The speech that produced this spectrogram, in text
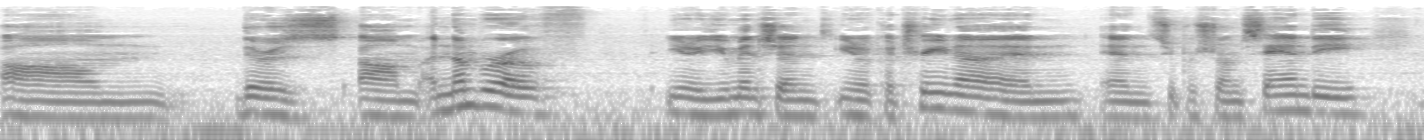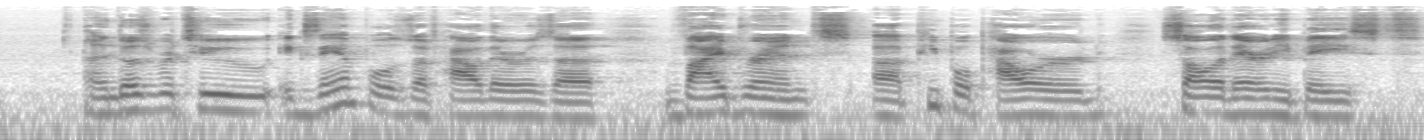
um, there's um, a number of you know you mentioned you know Katrina and and Superstorm Sandy and those were two examples of how there was a vibrant, uh, people powered, solidarity based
